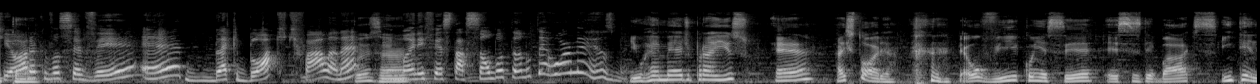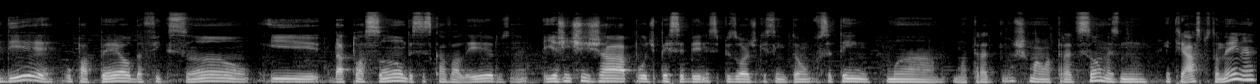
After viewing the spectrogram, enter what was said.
que a Então. hora que você vê é black bloc que fala, né? Pois é. Manifestação botando terror mesmo. E o remédio pra isso é a história. é ouvir, conhecer esses debates, entender o papel da ficção e da atuação desses cavaleiros, né? E a gente já pôde perceber nesse episódio que assim, então você tem uma uma não chamar uma tradição, mas num- entre aspas também, né?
